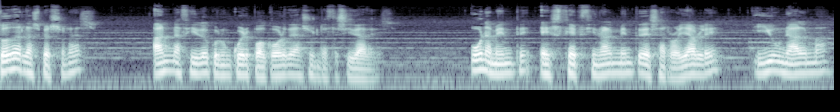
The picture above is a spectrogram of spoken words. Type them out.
Todas las personas han nacido con un cuerpo acorde a sus necesidades, una mente excepcionalmente desarrollable y un alma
